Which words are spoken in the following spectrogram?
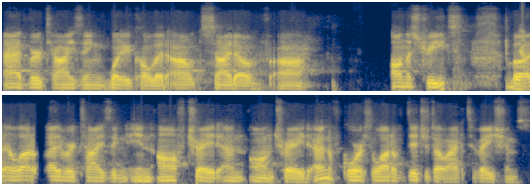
advertising. What do you call it? Outside of uh, on the streets, but a lot of advertising in off trade and on trade, and of course a lot of digital activations.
